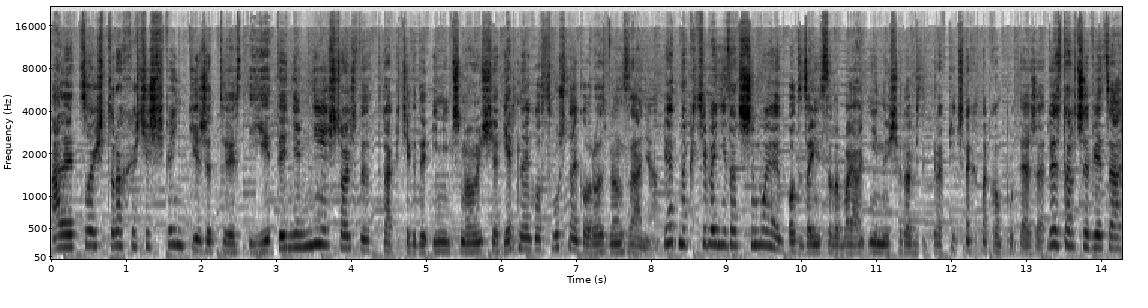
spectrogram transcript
Ale coś trochę się święci, że to jest jedynie mniejszość w trakcie, gdy inni trzymają się jednego słusznego rozwiązania. Jednak Ciebie nie zatrzymuje od zainstalowania innych środowisk graficznych na komputerze. Wystarczy wiedza,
